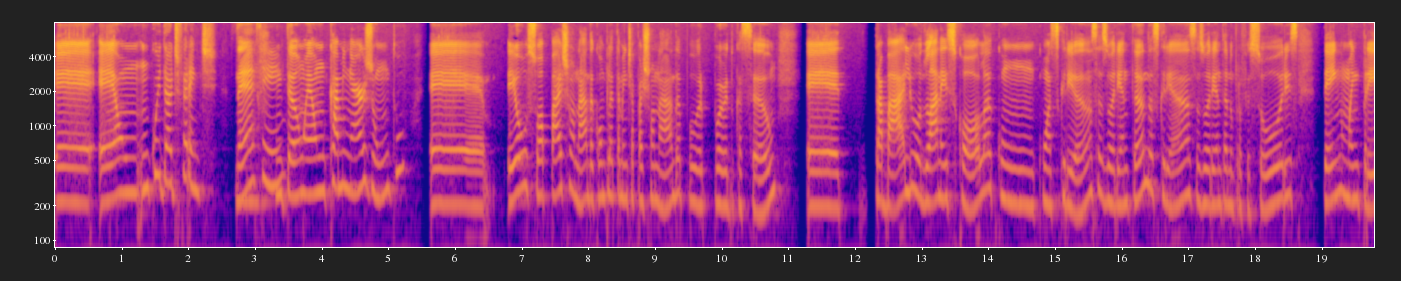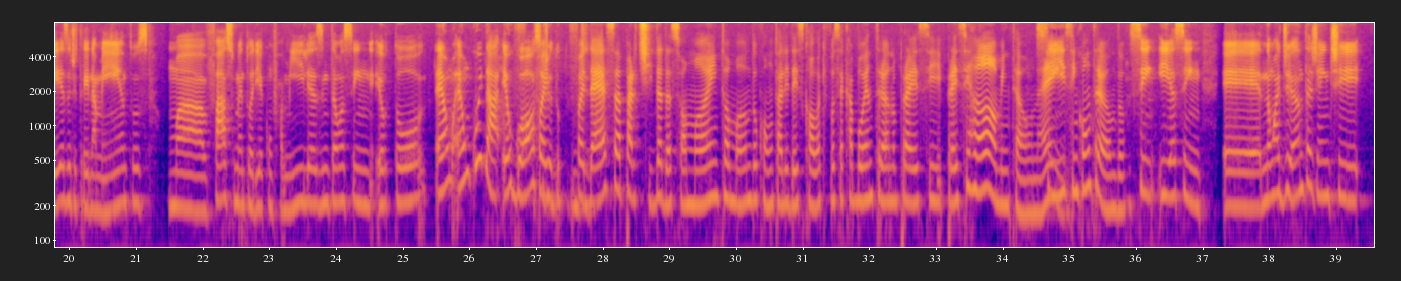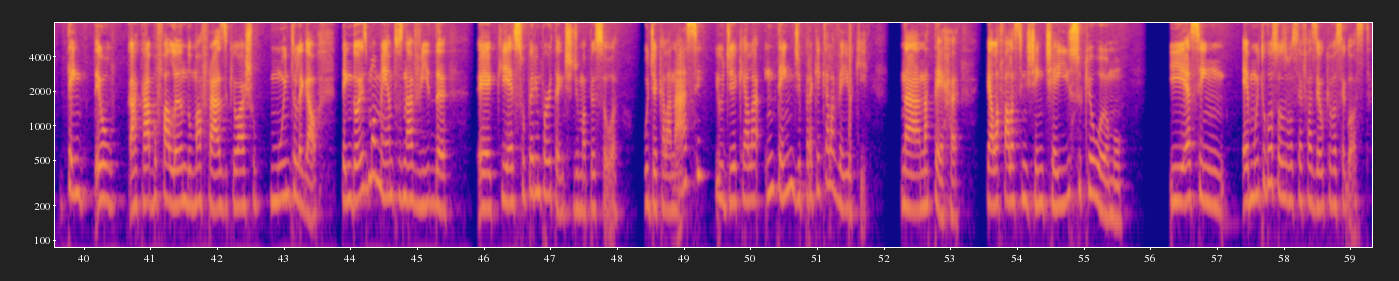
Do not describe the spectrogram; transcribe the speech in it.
é, é um, um cuidar diferente né? Sim. Então é um caminhar junto. É... Eu sou apaixonada, completamente apaixonada por, por educação. É... Trabalho lá na escola com, com as crianças, orientando as crianças, orientando professores. Tenho uma empresa de treinamentos, uma faço mentoria com famílias, então assim, eu tô é um, é um cuidar. Eu gosto foi, de Foi dessa partida da sua mãe tomando conta ali da escola que você acabou entrando para esse para esse ramo, então, né? Sim. E se encontrando. Sim, e assim, é, não adianta a gente tem eu acabo falando uma frase que eu acho muito legal. Tem dois momentos na vida é, que é super importante de uma pessoa o dia que ela nasce e o dia que ela entende para que, que ela veio aqui, na, na Terra. Ela fala assim, gente, é isso que eu amo. E, assim, é muito gostoso você fazer o que você gosta.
